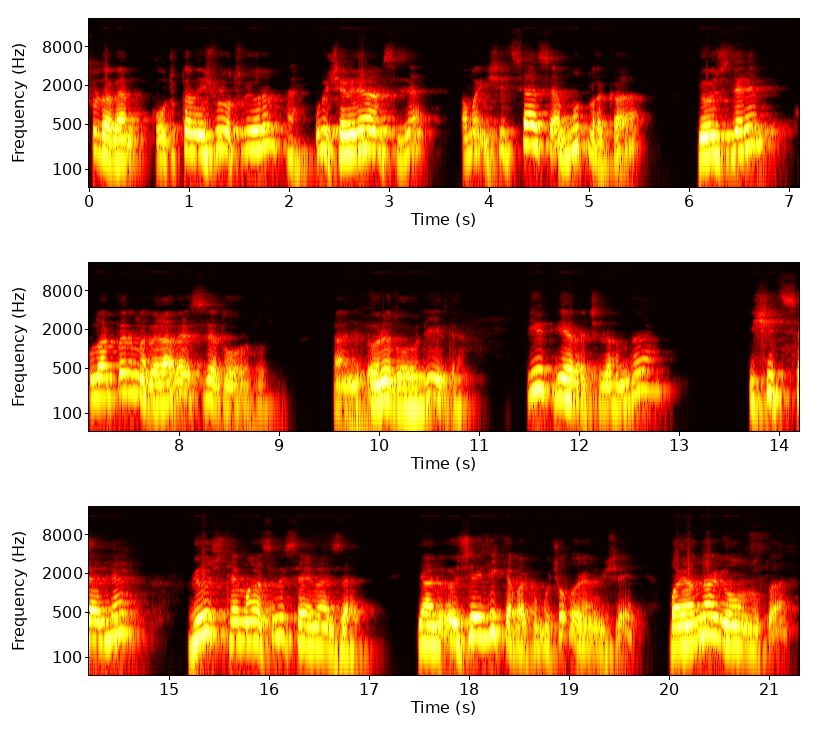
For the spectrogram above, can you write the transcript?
şurada ben koltukta mecbur oturuyorum. Bunu çeviremem size. Ama işitselse mutlaka gözlerim kulaklarımla beraber size doğrudur. Yani öne doğru değil de. Bir diğer açıdan da işitseller göz temasını sevmezler. Yani özellikle bakın bu çok önemli bir şey. Bayanlar yoğunlukla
